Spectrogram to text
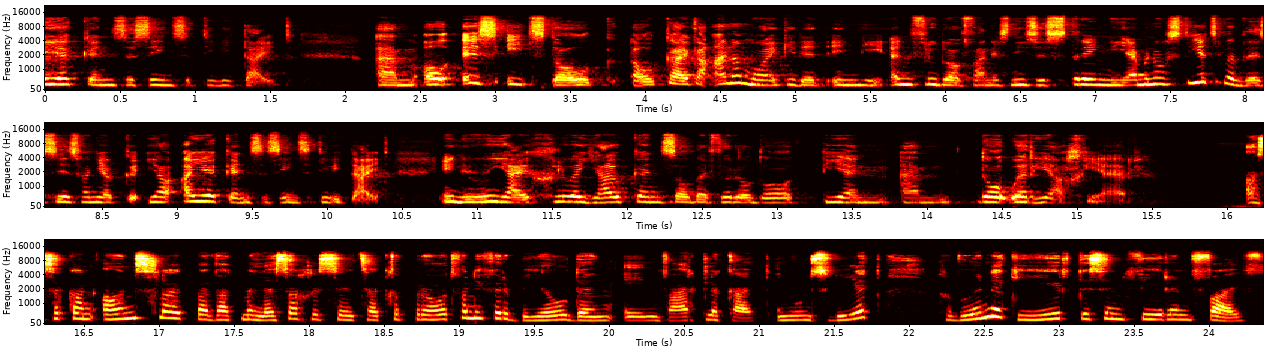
eie kind se sensitiwiteit. Um al is iets dalk al kyk 'n ander maatjie dit en die invloed daarvan is nie so streng nie. Jy moet nog steeds bewus wees van jou jou eie kind se sensitiwiteit en hoe jy glo jou kind sal byvoorbeeld daarteen um daaroor reageer. As ek kan aansluit by wat Melissa gesê het, sy het gepraat van die verbeelding en werklikheid en ons weet gewoonlik hier tussen 4 en 5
